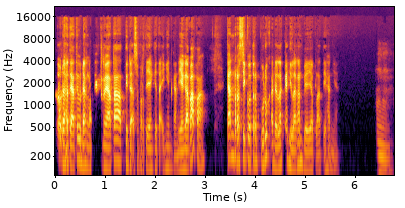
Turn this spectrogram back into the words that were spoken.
udah hati-hati udah ngetek ternyata tidak seperti yang kita inginkan. Ya nggak apa-apa. Kan resiko terburuk adalah kehilangan biaya pelatihannya. Hmm.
